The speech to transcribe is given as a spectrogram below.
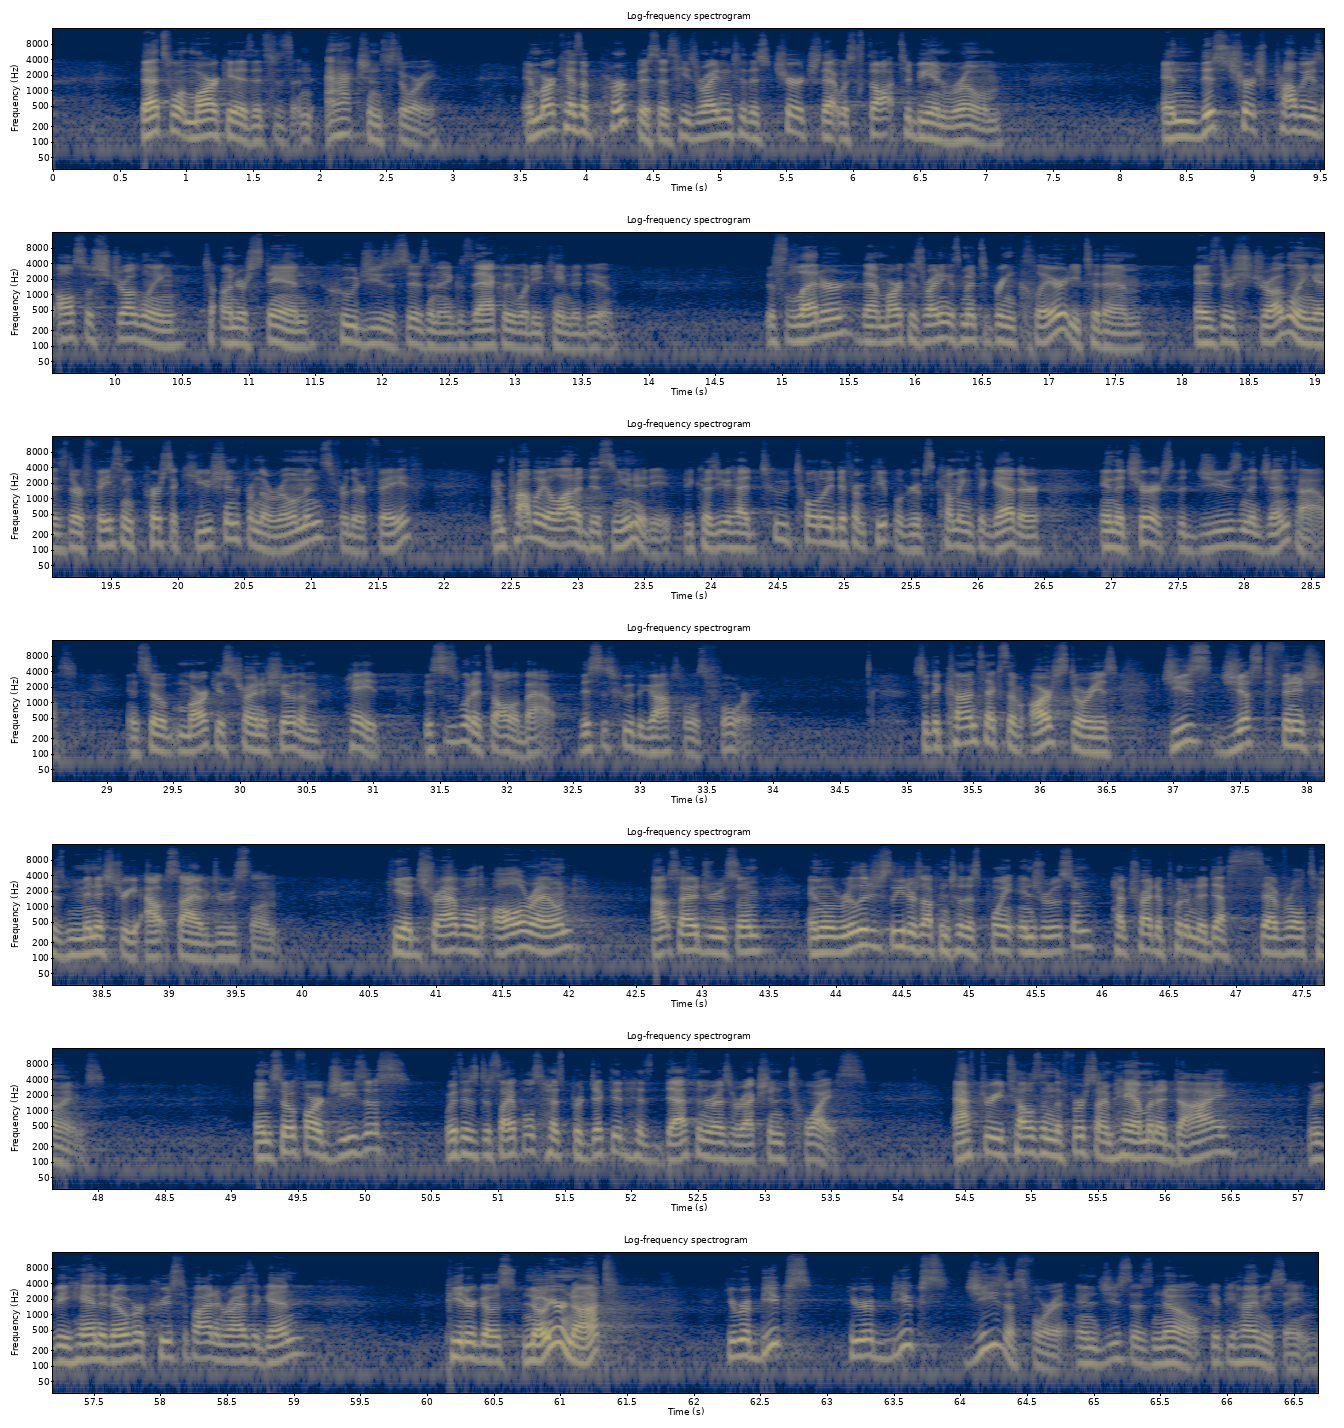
That's what Mark is. It's just an action story. And Mark has a purpose as he's writing to this church that was thought to be in Rome. And this church probably is also struggling to understand who Jesus is and exactly what he came to do. This letter that Mark is writing is meant to bring clarity to them as they're struggling, as they're facing persecution from the Romans for their faith, and probably a lot of disunity because you had two totally different people groups coming together in the church the Jews and the Gentiles. And so Mark is trying to show them hey, this is what it's all about. This is who the gospel is for. So, the context of our story is Jesus just finished his ministry outside of Jerusalem. He had traveled all around outside of Jerusalem, and the religious leaders up until this point in Jerusalem have tried to put him to death several times. And so far, Jesus, with his disciples, has predicted his death and resurrection twice. After he tells them the first time, hey, I'm going to die, I'm going to be handed over, crucified, and rise again, Peter goes, No, you're not. He rebukes, he rebukes Jesus for it. And Jesus says, No, get behind me, Satan.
